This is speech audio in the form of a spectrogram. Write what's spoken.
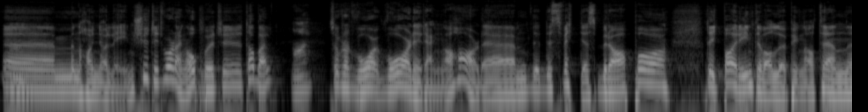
Mm. Eh, men han alene skyter ikke Vålerenga oppover tabellen. Så klart, Vålerenga har det, det, det svettes bra på Det er ikke bare intervalløpinga til en,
